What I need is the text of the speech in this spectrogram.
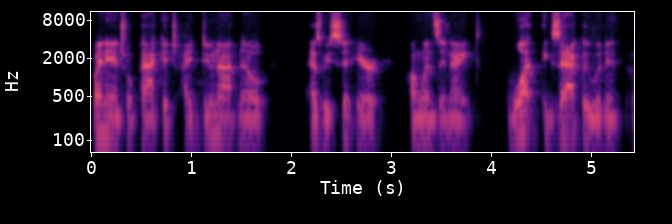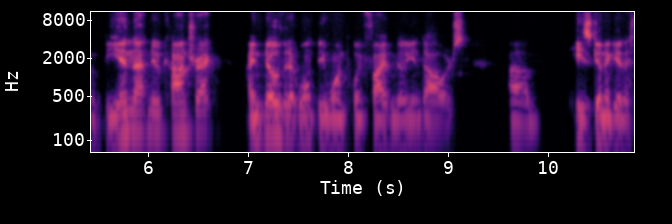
financial package. I do not know as we sit here on Wednesday night what exactly would be in that new contract. I know that it won't be 1.5 million dollars. Um, he's going to get a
